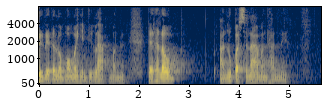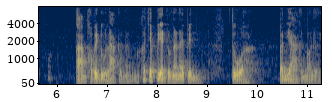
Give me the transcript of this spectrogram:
ลึกๆเนี่ยแต่เรามองไม่เห็นถึงรากของมัน แต่ถ้าเราอนุปัสนามันทันเนี่ย ตามเข้าไปดูรากตรงนั้น มันก็จะเปลี่ยนตรงนั้นให้เป็นตัวปัญญาขึ้นมาเลย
